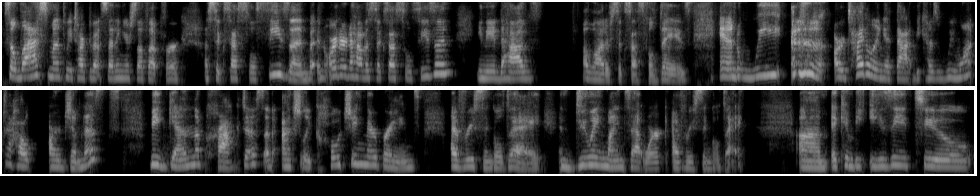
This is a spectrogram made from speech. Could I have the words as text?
So last month we talked about setting yourself up for a successful season, but in order to have a successful season, you need to have a lot of successful days. And we are titling it that because we want to help our gymnasts begin the practice of actually coaching their brains every single day and doing mindset work every single day. Um, it can be easy to,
